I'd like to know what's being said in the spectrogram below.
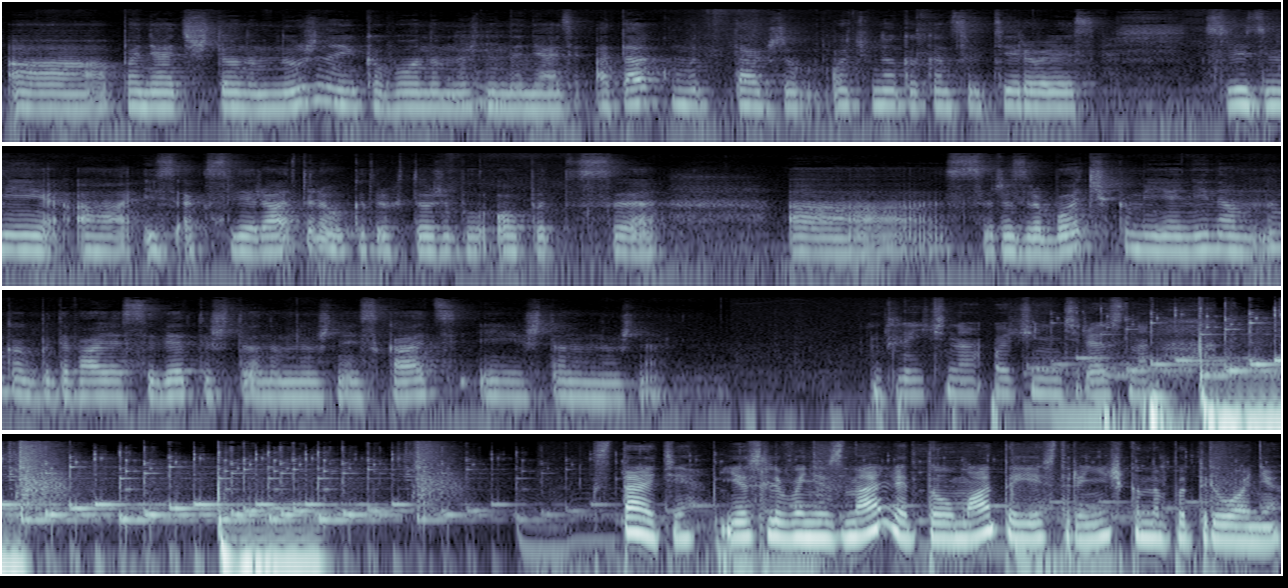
а, понять, что нам нужно и кого нам нужно нанять. А так мы также очень много консультировались с людьми а, из акселератора, у которых тоже был опыт с, а, с разработчиками, и они нам, ну, как бы давали советы, что нам нужно искать и что нам нужно. Отлично, очень интересно. Кстати, если вы не знали, то у Мата есть страничка на Патреоне.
